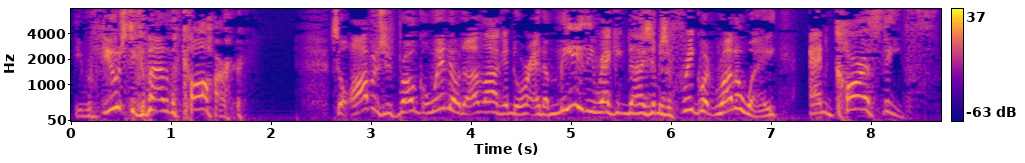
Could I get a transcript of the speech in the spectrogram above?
He refused to come out of the car. So officers broke a window to unlock a door and immediately recognized him as a frequent runaway and car thief.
